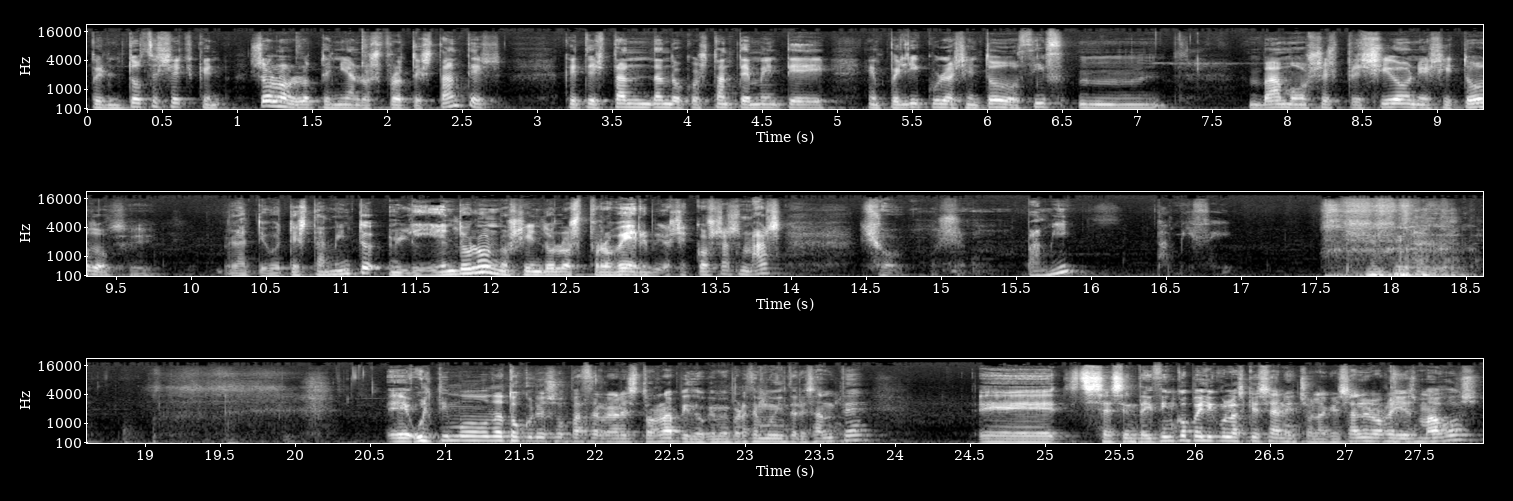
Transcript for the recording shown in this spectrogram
pero entonces es que solo lo tenían los protestantes que te están dando constantemente en películas y en todo, cif- mm, vamos, expresiones y todo. Sí. El Antiguo Testamento, leyéndolo, no siendo los proverbios y cosas más, eso, para mí, para mí fe. Eh, último dato curioso para cerrar esto rápido, que me parece muy interesante. Eh, 65 películas que se han hecho en las que salen los Reyes Magos,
